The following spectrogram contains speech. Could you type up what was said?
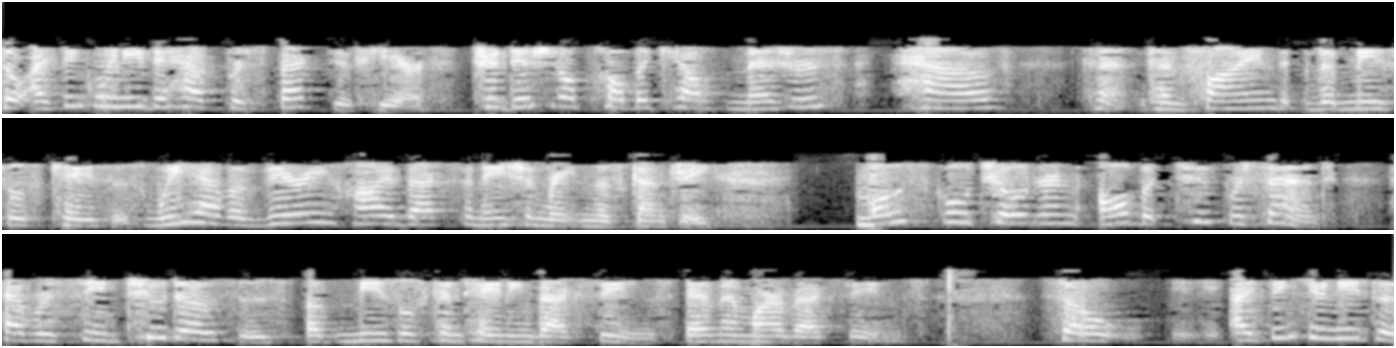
So I think we need to have perspective here. Traditional public health measures have confined the measles cases. We have a very high vaccination rate in this country. Most school children, all but 2%, have received two doses of measles containing vaccines, MMR vaccines. So I think you need to,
